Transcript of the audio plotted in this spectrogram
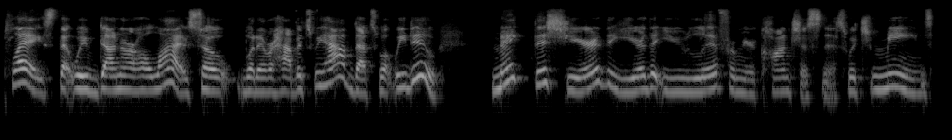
place that we've done our whole lives. So, whatever habits we have, that's what we do. Make this year the year that you live from your consciousness, which means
